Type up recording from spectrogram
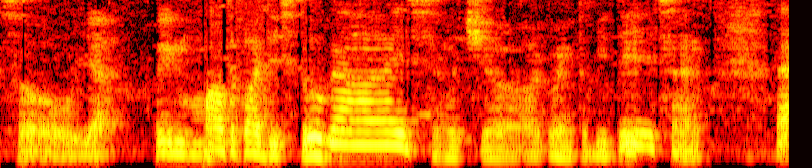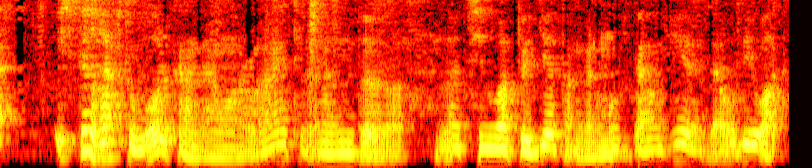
So yeah, we multiply these two guys, which are going to be this, and uh, we still have to work on that one, right? And uh, let's see what we get. I'm going to move down here. That will be what?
